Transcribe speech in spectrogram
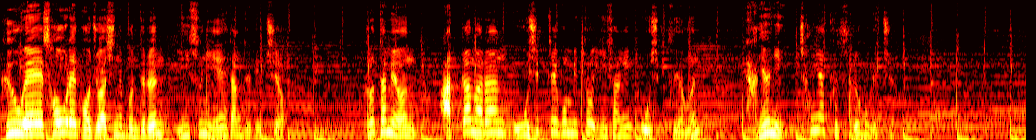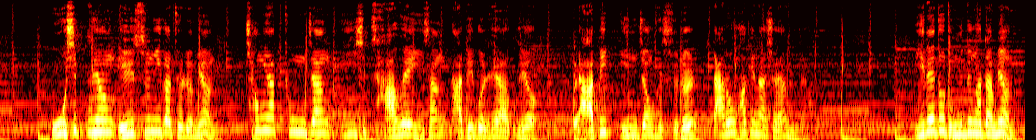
그 외에 서울에 거주하시는 분들은 2순위에 해당되겠죠. 그렇다면 아까 말한 50제곱미터 이상인 59형은 당연히 청약 횟수를 보겠죠. 59형 1순위가 되려면 청약 통장 24회 이상 납입을 해야 하고요. 납입 인정 횟수를 따로 확인하셔야 합니다. 이래도 동등하다면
